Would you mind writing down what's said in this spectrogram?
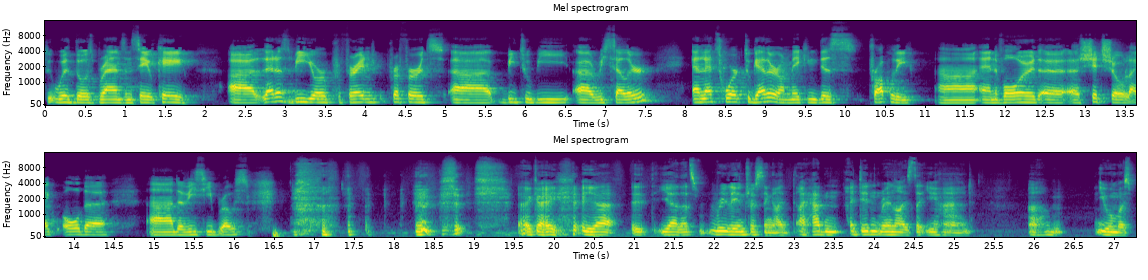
to, with those brands and say, okay, uh, let us be your preferred preferred uh, B2B uh, reseller, and let's work together on making this properly and avoid a, a, shit show like all the the VC bros. okay, yeah, it, yeah, that's really interesting. I I hadn't I didn't realize that you had. Um, you almost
